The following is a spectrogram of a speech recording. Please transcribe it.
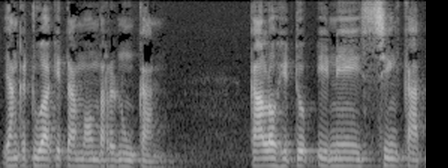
Yang kedua kita mau merenungkan kalau hidup ini singkat.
